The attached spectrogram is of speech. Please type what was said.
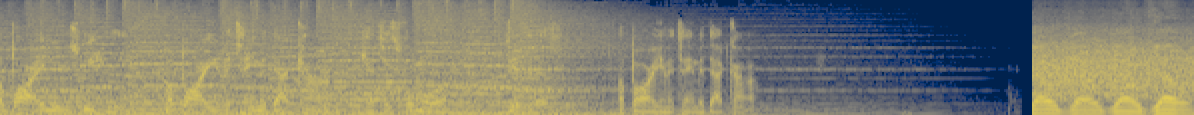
Habari News Weekly, HabariEntertainment.com. Catch us for more. Visit us, HabariEntertainment.com. Yo, yo, yo, yo.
